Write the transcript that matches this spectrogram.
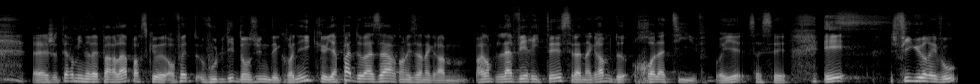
euh, je terminerai par là parce que en fait, vous le dites dans une des chroniques, il n'y a pas de hasard dans les anagrammes. Par exemple, la vérité, c'est l'anagramme de relative. Vous voyez, ça c'est et figurez-vous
